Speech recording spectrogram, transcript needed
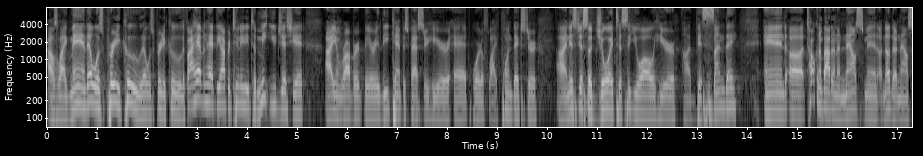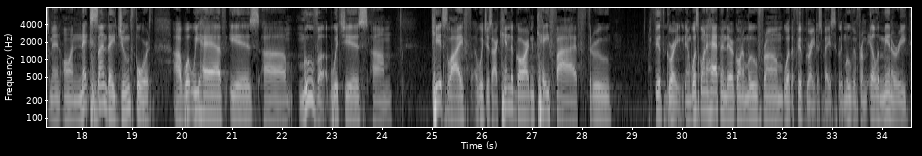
I was like, man, that was pretty cool. That was pretty cool. If I haven't had the opportunity to meet you just yet, I am Robert Berry, the campus pastor here at Word of Life Poindexter. Uh, and it's just a joy to see you all here uh, this Sunday. And uh, talking about an announcement, another announcement on next Sunday, June 4th, uh, what we have is um, Move Up, which is. Um, Kids Life, which is our kindergarten K 5 through fifth grade. And what's going to happen, they're going to move from, well, the fifth grade is basically, moving from elementary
